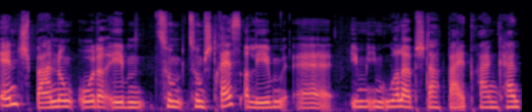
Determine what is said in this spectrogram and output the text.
Entspannung oder eben zum, zum Stresserleben äh, im, im Urlaubsstart beitragen kann.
